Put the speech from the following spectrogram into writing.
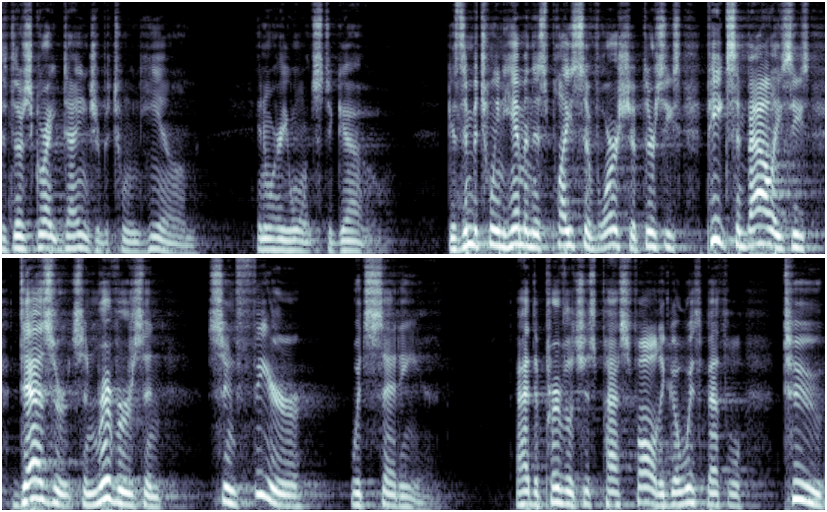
that there's great danger between him and where he wants to go. Because in between him and this place of worship, there's these peaks and valleys, these deserts and rivers, and soon fear would set in. I had the privilege this past fall to go with Bethel to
